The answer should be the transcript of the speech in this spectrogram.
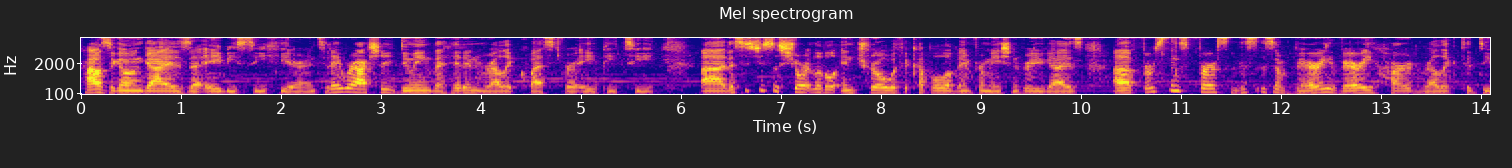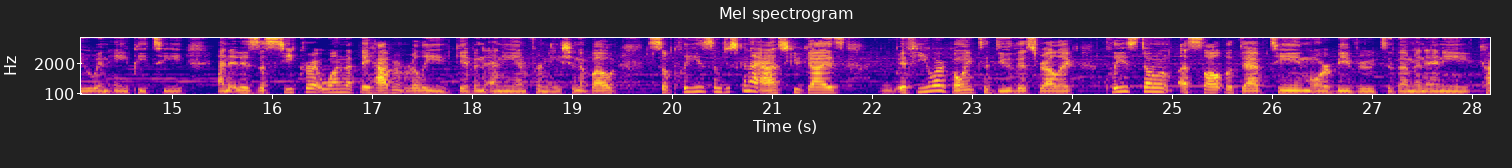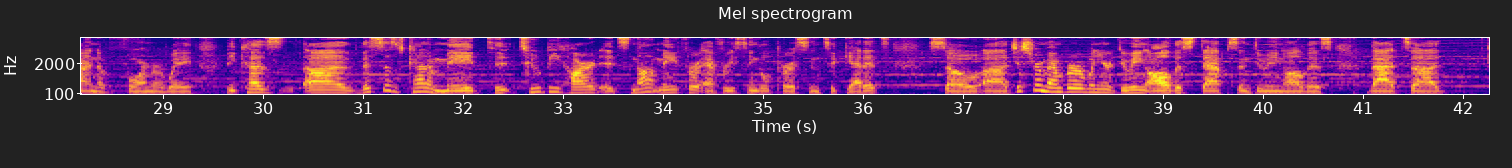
How's it going guys, uh, ABC here, and today we're actually doing the Hidden Relic quest for APT. Uh, this is just a short little intro with a couple of information for you guys. Uh, first things first, this is a very very hard relic to do in APT, and it is a secret one that they haven't really given any information about, so please I'm just gonna ask you guys, if you are going to do this relic, please don't assault the dev team or be rude to them in any kind of form or way because uh, this is kind of made to, to be hard. It's not made for every single person to get it. So uh, just remember when you're doing all the steps and doing all this that uh,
